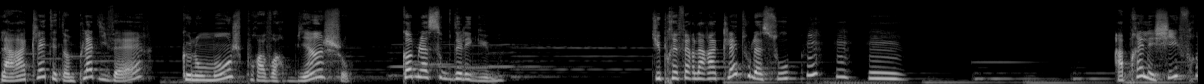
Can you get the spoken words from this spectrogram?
La raclette est un plat d'hiver que l'on mange pour avoir bien chaud, comme la soupe de légumes. Tu préfères la raclette ou la soupe? Après les chiffres,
